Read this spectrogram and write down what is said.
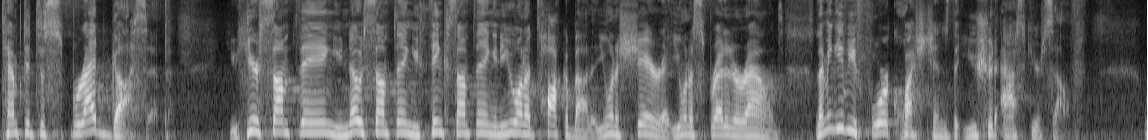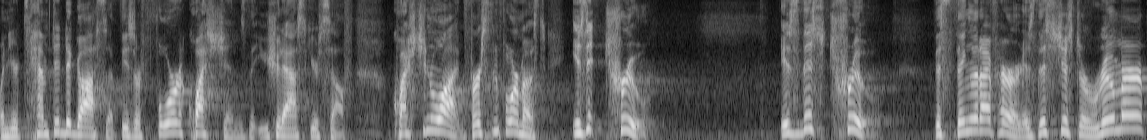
tempted to spread gossip, You hear something, you know something, you think something, and you want to talk about it. You want to share it. You want to spread it around. Let me give you four questions that you should ask yourself when you're tempted to gossip. These are four questions that you should ask yourself. Question one, first and foremost, is it true? Is this true? This thing that I've heard, is this just a rumor?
